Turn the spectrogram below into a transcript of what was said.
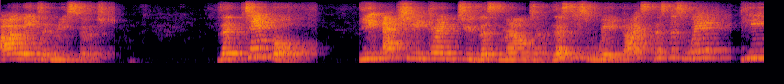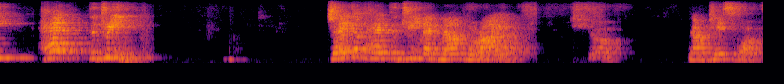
I went and researched. The temple, he actually came to this mountain. This is where, guys, this is where he had the dream. Jacob had the dream at Mount Moriah. Sure. Now, guess what?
